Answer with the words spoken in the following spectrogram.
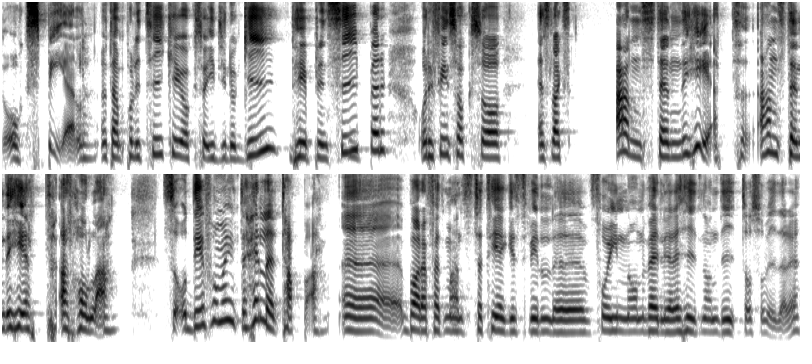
och spel utan politik är ju också ideologi, det är principer och det finns också en slags anständighet, anständighet att hålla. Så, och det får man ju inte heller tappa, eh, bara för att man strategiskt vill eh, få in någon väljare hit, någon dit och så vidare.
